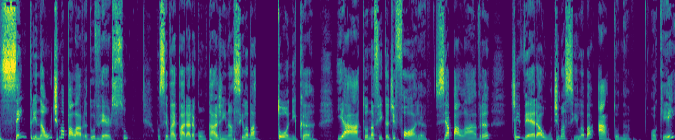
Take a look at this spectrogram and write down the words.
sempre na última palavra do verso, você vai parar a contagem na sílaba tônica e a átona fica de fora, se a palavra tiver a última sílaba átona ok?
